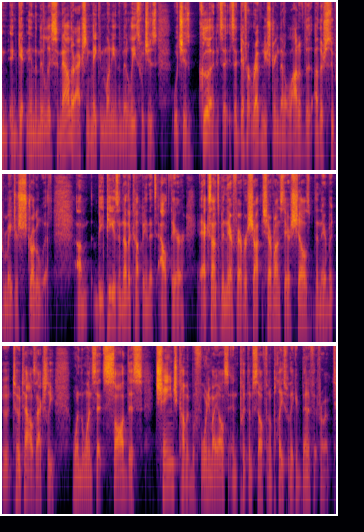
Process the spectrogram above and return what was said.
and, in getting in the Middle East. So now they're actually making money in the Middle East, which is which is good. It's a, it's a different revenue stream that a lot of the other super majors struggle with. Um, BP is another company that's out there. Exxon's been there forever. Chevron's there. Shell's been there. But uh, Total is actually one of the ones that saw this change coming before anybody else and put themselves in a place where they could benefit from it.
